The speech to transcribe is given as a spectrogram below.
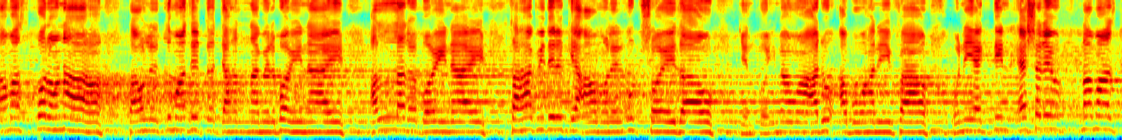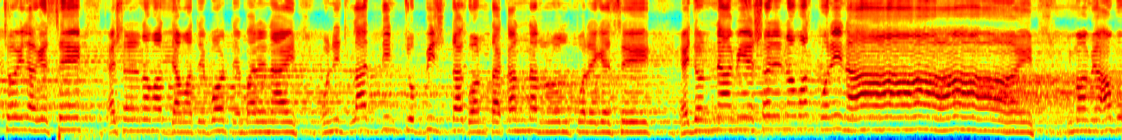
নামাজ পড়ো না, তাহলে তোমাদের তো জাহান্নামের বই নাই, আল্লাহর বই নাই। সাহাবিদেরকে আমলের উৎসয় দাও। কিন্তু ইমাম আরু আবু হানিফা, উনি একদিন এশারে নামাজ চইলা গেছে। এশারে নামাজ জামাতে পড়তে পারে নাই। উনি লাখ দিন চব্বিশটা ঘণ্টা কান্নার রোল পড়ে গেছে। এজন্য আমি এশারে নামাজ পড়ি নাই। ইমামে আবু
